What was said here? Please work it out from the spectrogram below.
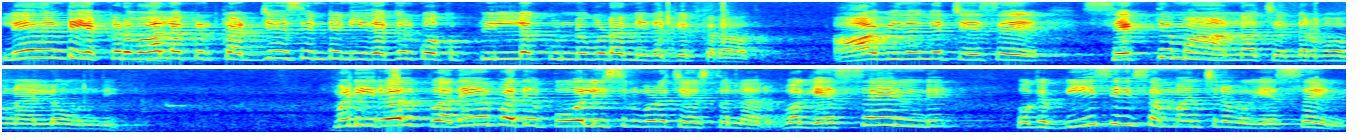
లేదంటే ఎక్కడ వాళ్ళు అక్కడ కట్ చేసి ఉంటే నీ దగ్గరకు ఒక పిల్ల కుండ కూడా నీ దగ్గరికి రాదు. ఆ విధంగా చేసే శక్తి మా అన్న చంద్రబాబు నాయుడులో ఉంది. మరి ఈరోజు పదే పదే పోలీసుని కూడా చేస్తున్నారు. ఒక ఎస్ఐ అండి ఒక బీసీకి సంబంధించిన ఒక ఎస్ఐని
